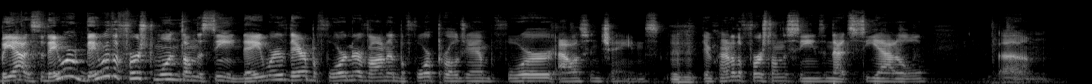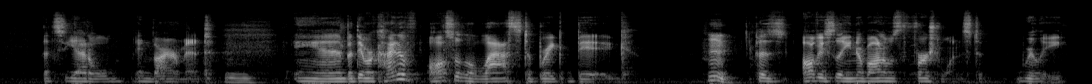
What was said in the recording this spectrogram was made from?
but yeah, so they were they were the first ones on the scene. They were there before Nirvana, before Pearl Jam, before Alice in Chains. Mhm. They were kind of the first on the scenes in that Seattle, um, that Seattle environment. And but they were kind of also the last to break big. Hmm. Because obviously Nirvana was the first ones to really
